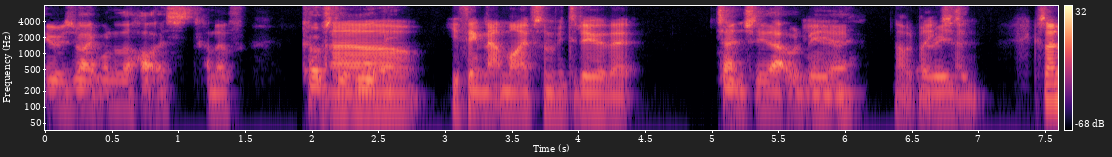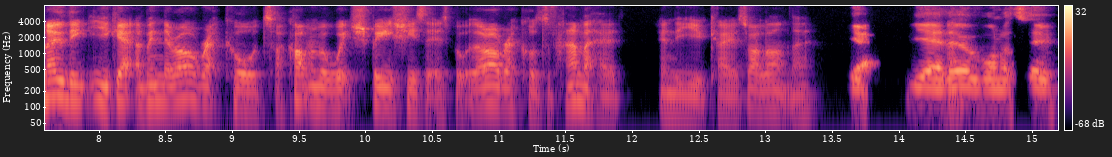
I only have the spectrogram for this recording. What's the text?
It was like one of the hottest kind of coastal uh, water oh, you think that might have something to do with it? Potentially, that would be yeah, a, that would make reason. sense. Because I know that you get. I mean, there are records. I can't remember which species it is, but there are records of hammerhead in the UK as well, aren't there? Yeah, yeah, there were one or two.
